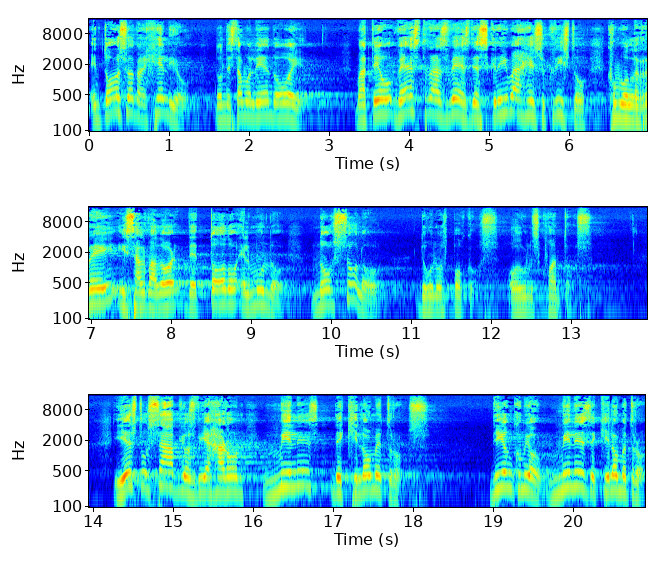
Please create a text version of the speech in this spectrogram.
en todo su evangelio, donde estamos leyendo hoy, Mateo vez tras vez describe a Jesucristo como el rey y salvador de todo el mundo, no solo de unos pocos o de unos cuantos. Y estos sabios viajaron miles de kilómetros. Digan conmigo, miles de kilómetros.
